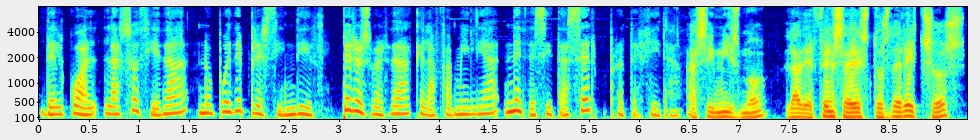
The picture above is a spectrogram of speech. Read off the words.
del cual la sociedad no puede prescindir, pero es verdad que la familia necesita ser protegida. Asimismo, la defensa de estos derechos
